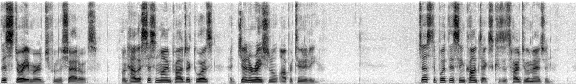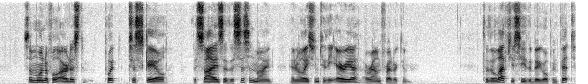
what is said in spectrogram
this story emerged from the shadows on how the Sisson Mine project was a generational opportunity. Just to put this in context, because it's hard to imagine, some wonderful artist put to scale the size of the Sisson Mine in relation to the area around Fredericton. To the left, you see the big open pit,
